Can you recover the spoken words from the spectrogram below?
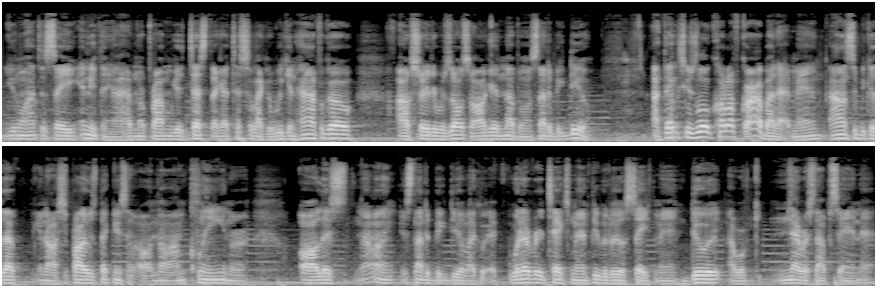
you don't have to say anything. I have no problem getting tested. I got tested like a week and a half ago. I'll show you the results. I'll get another one. It's not a big deal. I think she was a little caught off guard by that, man. Honestly, because I, you know, she probably was expecting to say, "Oh no, I'm clean," or all this. I mean, it's not a big deal. Like whatever it takes, man. People to feel safe, man. Do it. I will never stop saying that.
